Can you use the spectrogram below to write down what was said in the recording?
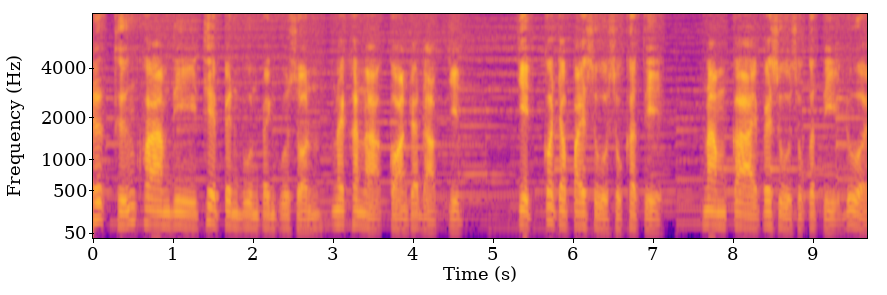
นึกถึงความดีที่เป็นบุญเป็นกุศลในขณะก่อนจะดับจิต จิตก็จะไปสู่สุขตินำกายไปสู่สุขติด้วย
